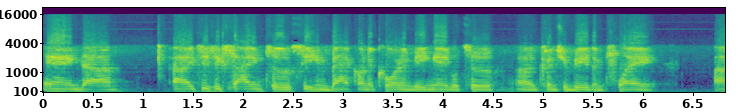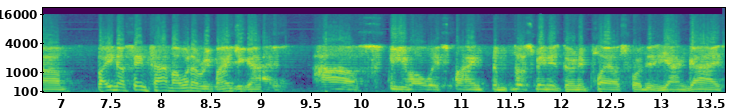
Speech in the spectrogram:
And um, uh, it's just exciting to see him back on the court and being able to uh, contribute and play. Um, but, you know, same time, I want to remind you guys how Steve always finds the, those minutes during the playoffs for these young guys.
